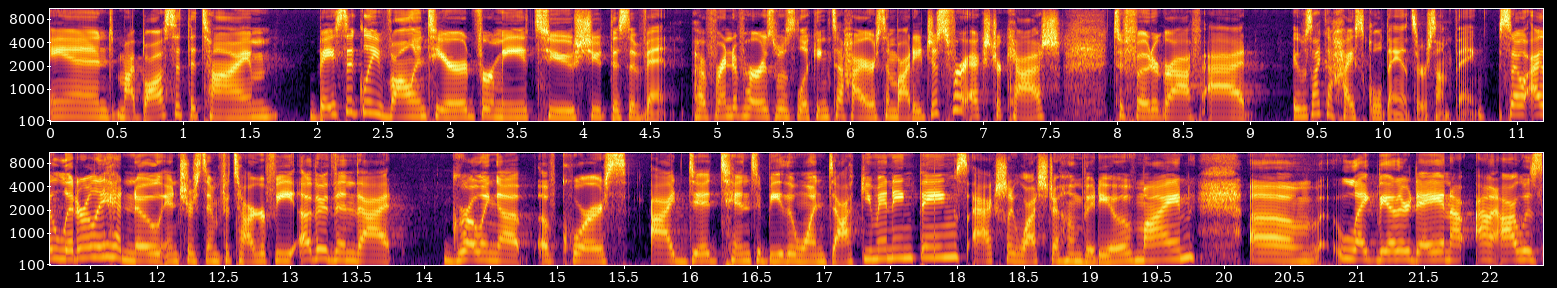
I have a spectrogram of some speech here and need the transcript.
and my boss at the time basically volunteered for me to shoot this event. A friend of hers was looking to hire somebody just for extra cash to photograph at it was like a high school dance or something. So I literally had no interest in photography other than that growing up, of course, I did tend to be the one documenting things. I actually watched a home video of mine um, like the other day, and I, I was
